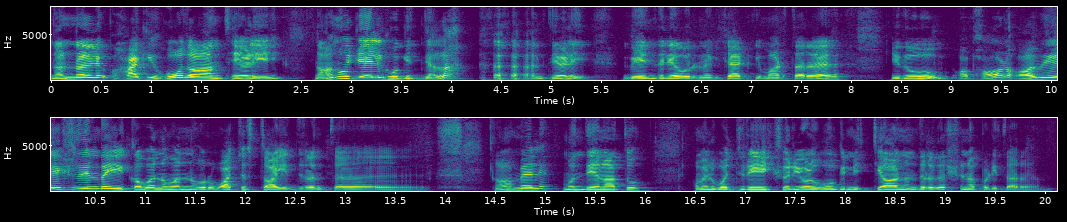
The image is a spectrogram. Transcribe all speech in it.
ನನ್ನಲ್ಲಿ ಹಾಕಿ ಹೋದ ಅಂಥೇಳಿ ನಾನೂ ಜೈಲಿಗೆ ಹೋಗಿದ್ನಲ್ಲ? ಅಂಥೇಳಿ ಬೇಂದ್ರೆ ಅವರು ನಗಚಾಟಿಕೆ ಮಾಡ್ತಾರೆ. ಇದು ಭಾಳ ಆವೇಶದಿಂದ ಈ ಕವನವನ್ನು ಅವರು ವಾಚಿಸ್ತಾ ಇದ್ರಂತ. ಆಮೇಲೆ ಮುಂದೇನಾಯ್ತು? ಆಮೇಲೆ ವಜ್ರೇಶ್ವರಿಯೊಳಗೆ ಹೋಗಿ ನಿತ್ಯಾನಂದರ ದರ್ಶನ ಪಡಿತಾರೆ.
